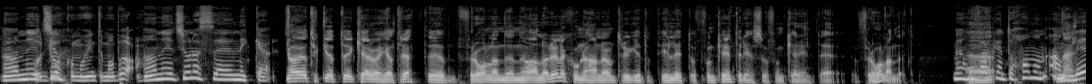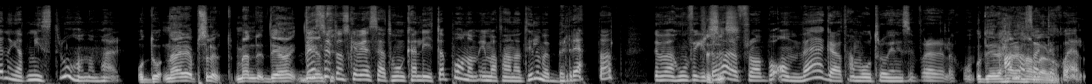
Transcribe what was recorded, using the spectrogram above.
Ja, och då kommer hon inte må bra. Ja, Jonas eh, nickar. Ja, jag tycker att Karo har helt rätt. Förhållanden och alla relationer handlar om trygghet och tillit och funkar inte det så funkar inte förhållandet. Men hon Eh, verkar inte ha någon anledning att misstro honom här. Och då, nej, absolut. Men det, det en- Dessutom ska vi säga att hon kan lita på honom i och med att han har till och med berättat. Det var, hon fick inte Precis. höra från, på omvägar att han var otrogen i sin förra relation. Och det är det här han har handlar sagt det om. själv.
